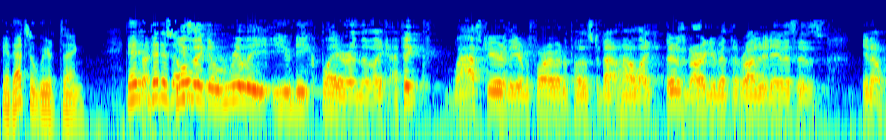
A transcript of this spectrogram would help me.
Yeah, that's a weird thing. That, Right. that is he's always, like a really unique player in that like I think last year or the year before I wrote a post about how like there's an argument that Rajai Davis is, you know,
